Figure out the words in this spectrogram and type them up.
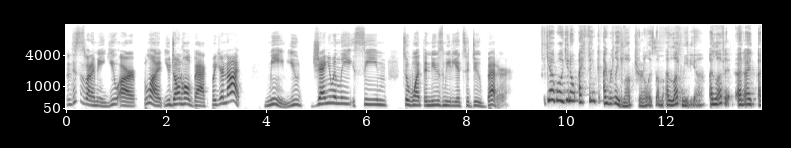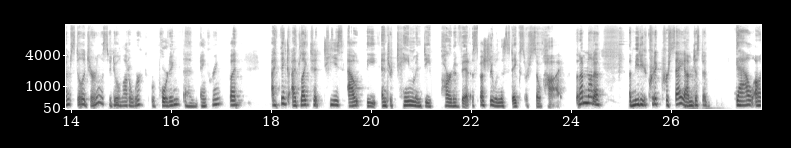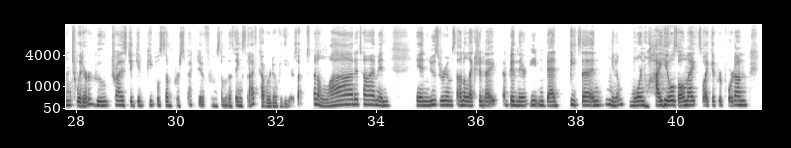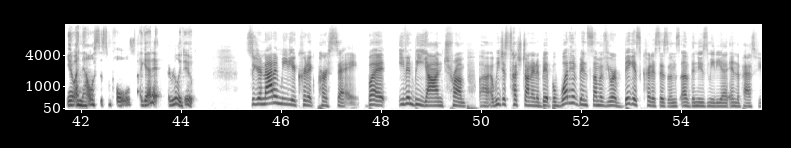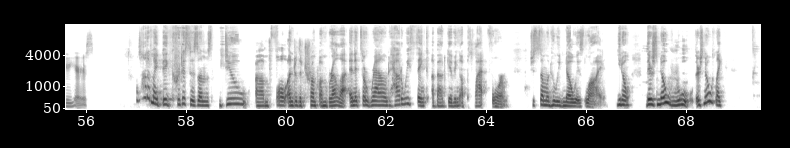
This is what I mean. You are blunt. You don't hold back, but you're not mean. You genuinely seem to want the news media to do better. Yeah, well, you know, I think I really love journalism. I love media. I love it. And I, I'm still a journalist. I do a lot of work reporting and anchoring. But I think I'd like to tease out the entertainmenty part of it, especially when the stakes are so high. But I'm not a, a media critic per se. I'm just a gal on Twitter who tries to give people some perspective from some of the things that I've covered over the years. I've spent a lot of time in in newsrooms on election night. I've been there eating bad pizza and you know worn high heels all night so i could report on you know analysis of polls. I get it. I really do. So you're not a media critic per se but even beyond trump uh, we just touched on it a bit but what have been some of your biggest criticisms of the news media in the past few years? A lot of my big criticisms do um, fall under the Trump umbrella, and it's around how do we think about giving a platform to someone who we know is lying? You know, there's no rule. There's no like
